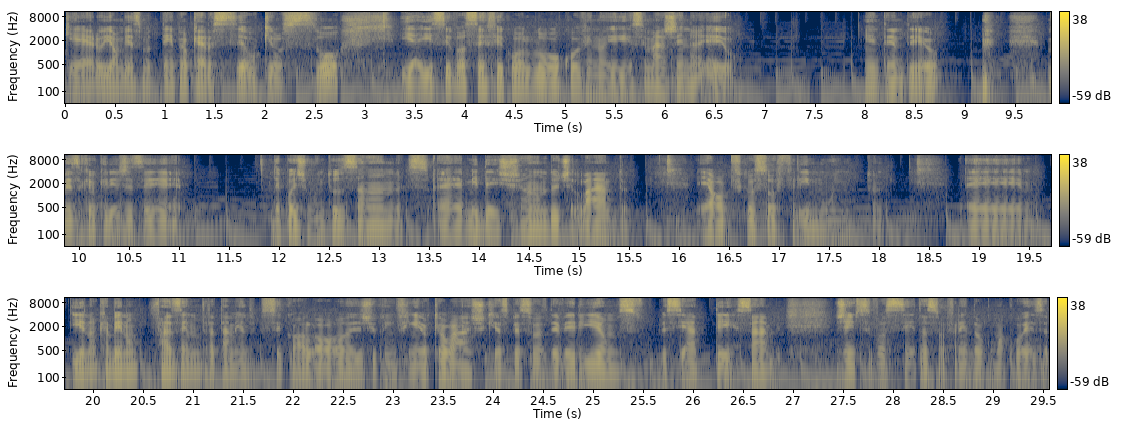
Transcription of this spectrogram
quero e ao mesmo tempo eu quero ser o que eu sou. E aí se você ficou louco ouvindo isso, imagina eu. entendeu? Mas o que eu queria dizer é, depois de muitos anos é, me deixando de lado, é óbvio que eu sofri muito. É, e eu acabei não fazendo um tratamento psicológico, enfim, é o que eu acho que as pessoas deveriam se ater, sabe? Gente, se você tá sofrendo alguma coisa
